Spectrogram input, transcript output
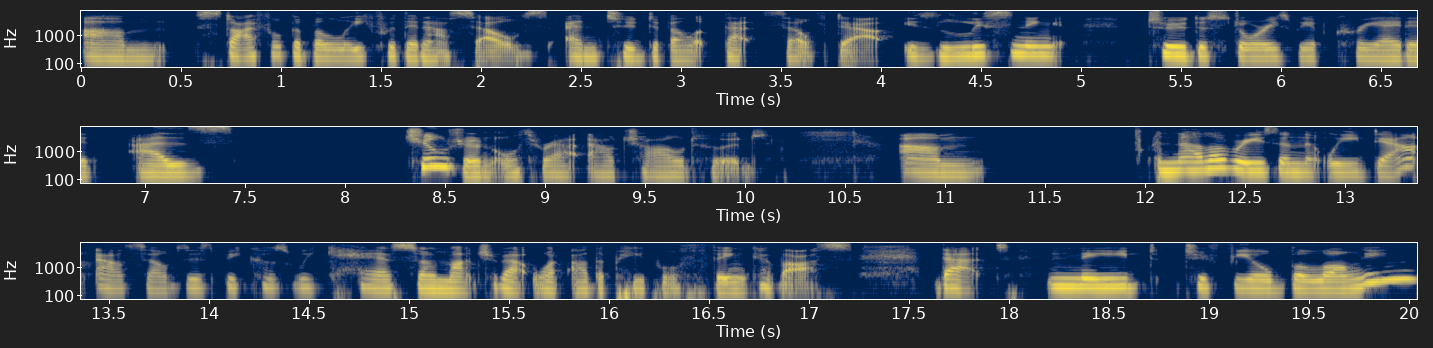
um, stifle the belief within ourselves and to develop that self doubt is listening to the stories we have created as children or throughout our childhood. Um, Another reason that we doubt ourselves is because we care so much about what other people think of us, that need to feel belonging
